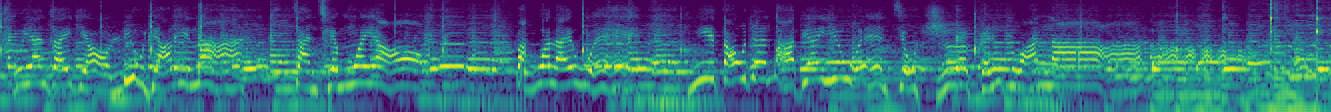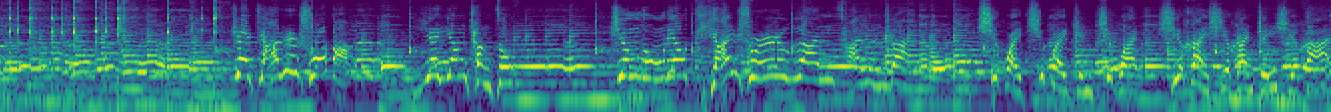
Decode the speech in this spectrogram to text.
出言再叫刘家的男，暂且莫要。把我来问，你到这那边一问就知根断呐。这家人说罢，也扬长走，惊动了天顺暗参然。奇怪奇怪真奇怪，稀罕稀罕真稀罕。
